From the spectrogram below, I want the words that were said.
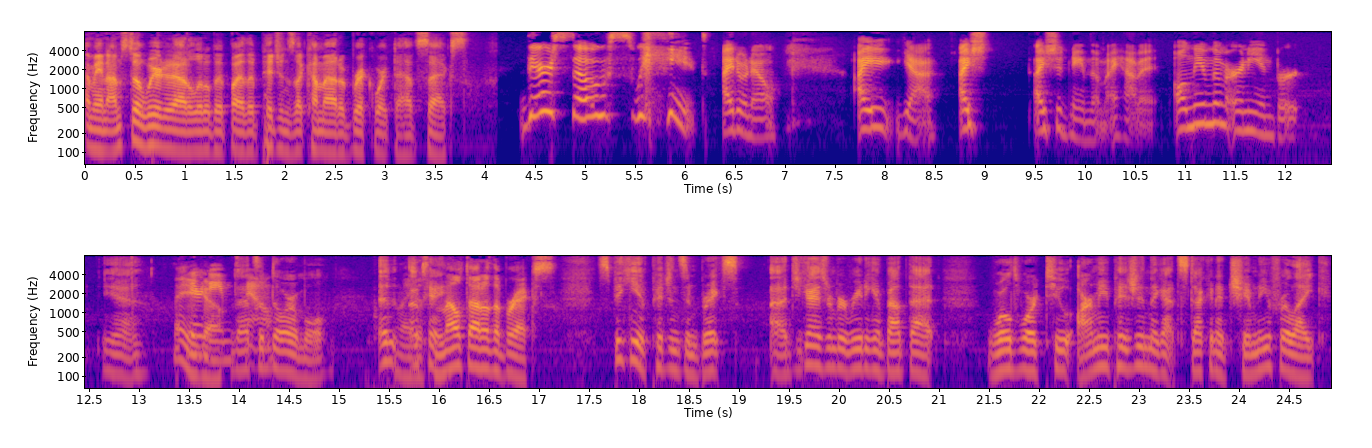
I mean, I'm still weirded out a little bit by the pigeons that come out of brickwork to have sex. They're so sweet. I don't know. I yeah. I sh- I should name them. I haven't. I'll name them Ernie and Bert. Yeah, There you They're go. named that's now. adorable. And And they just okay, melt out of the bricks. speaking of pigeons and bricks, uh, do you guys remember reading about that World War II army pigeon that got stuck in a chimney for like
